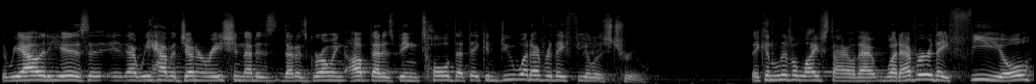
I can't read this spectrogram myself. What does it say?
The reality is eh, that we have a generation that is, that is growing up that is being told that they can do whatever they feel is true. They can live a lifestyle that whatever they feel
